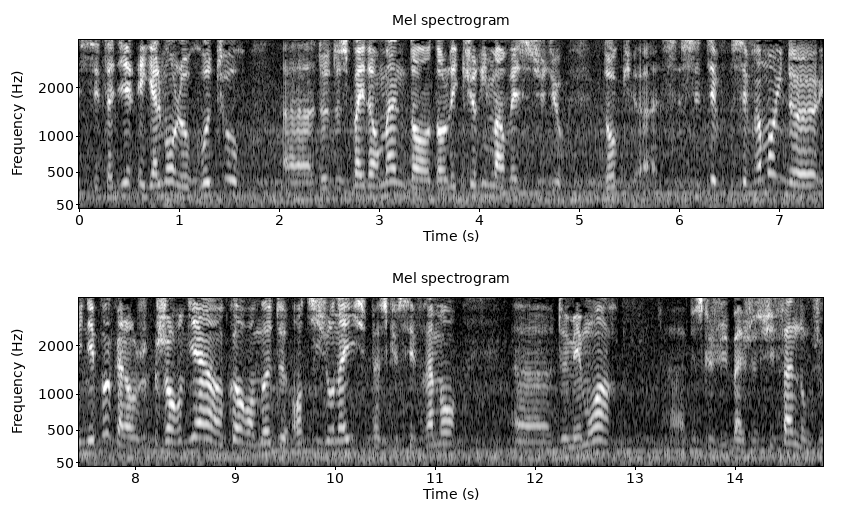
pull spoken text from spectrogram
c'est-à-dire également le retour euh, de, Spider-Man dans, l'écurie Marvel Studios. Donc c'est vraiment une, époque, alors j'en reviens encore en mode anti-journaliste parce que c'est vraiment de mémoire, parce que bah, je suis fan, donc je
